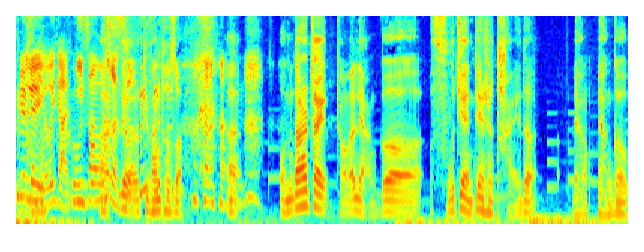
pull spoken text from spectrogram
略略有一点地方特色。地方特色。呃，我们当时在找了两个福建电视台的两两个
